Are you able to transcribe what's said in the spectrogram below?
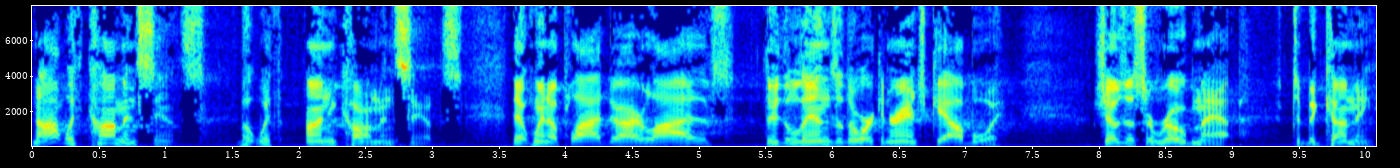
not with common sense, but with uncommon sense. That when applied to our lives through the lens of the working ranch cowboy, shows us a roadmap to becoming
